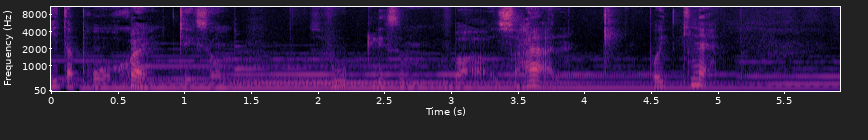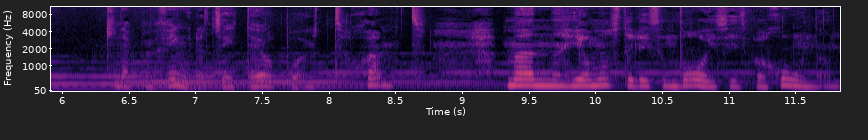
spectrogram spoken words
hitta på skämt liksom så fort liksom bara så här på ett knäpp. Knäpp med fingret så hittar jag på ett skämt. Men jag måste liksom vara i situationen.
